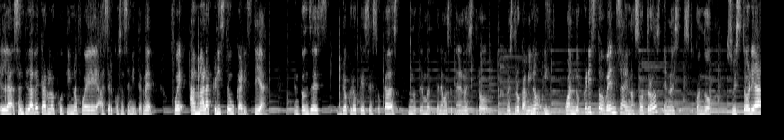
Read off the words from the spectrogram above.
la santidad de Carlo Acuti no fue hacer cosas en Internet, fue amar a Cristo Eucaristía. Entonces, yo creo que es eso, cada no tenemos que tener nuestro, nuestro camino y cuando Cristo venza en nosotros, en cuando su historia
